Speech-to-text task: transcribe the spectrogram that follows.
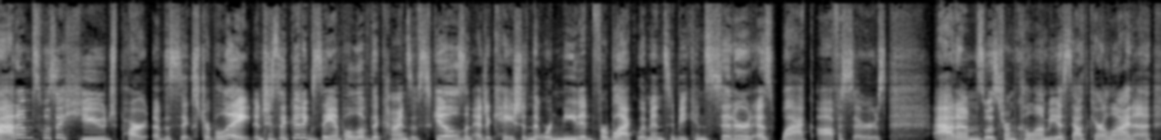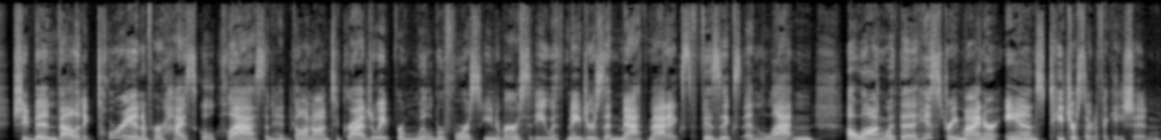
Adams was a huge part of the 6888, and she's a good example of the kinds of skills and education that were needed for Black women to be considered as WAC officers. Adams was from Columbia, South Carolina. She'd been valedictorian of her high school class and had gone on to graduate from Wilberforce University with majors in mathematics, physics, and Latin, along with a history minor and teacher certification.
